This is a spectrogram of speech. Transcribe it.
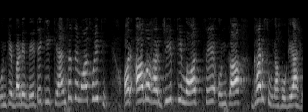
उनके बड़े बेटे की कैंसर से मौत हुई थी, और अब हरजीत की मौत से उनका घर सूना हो गया है।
